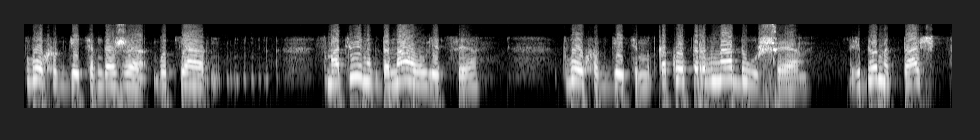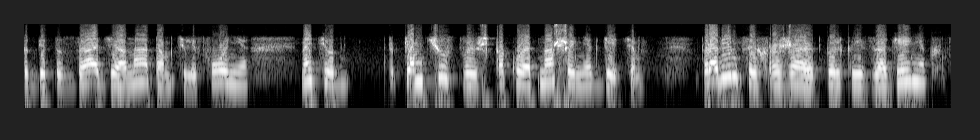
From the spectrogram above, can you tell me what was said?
плохо к детям даже. Вот я смотрю иногда на улице, плохо к детям. Вот какое-то равнодушие. Ребенок тащится где-то сзади, она там в телефоне. Знаете, вот прям чувствуешь, какое отношение к детям. В провинциях рожают только из-за денег –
